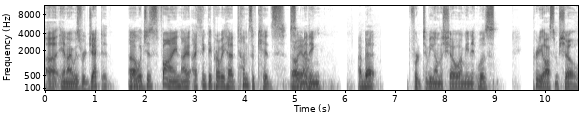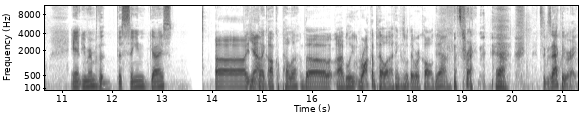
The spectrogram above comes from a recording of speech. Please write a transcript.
Uh, and I was rejected, uh, Oh. which is fine. I, I think they probably had tons of kids Oh, yeah. submitting I bet. for to be on the show. I mean, it was pretty awesome show. And you remember the the singing guys? Uh, They yeah. like a cappella. the I believe rockapella, I think is what they were called. Yeah, That's right. yeah. That's exactly right.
